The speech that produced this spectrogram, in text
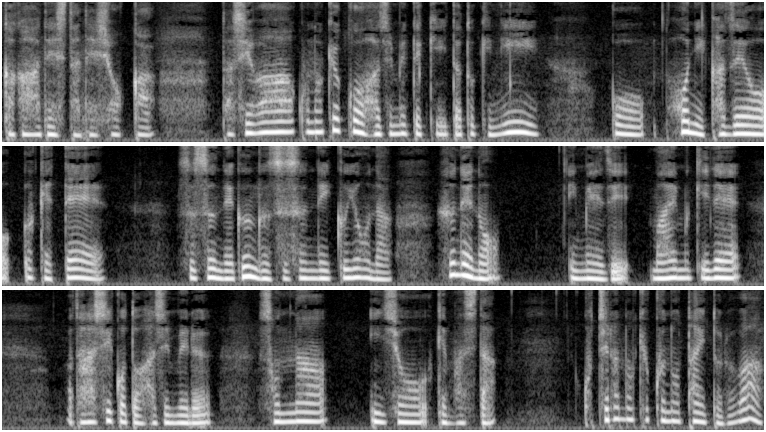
かがでしたでしょうか？私はこの曲を初めて聴いた時にこう穂に風を受けて進んでぐんぐん進んでいくような船のイメージ前向きで新しいことを始めるそんな印象を受けました。こちらの曲のタイトルは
